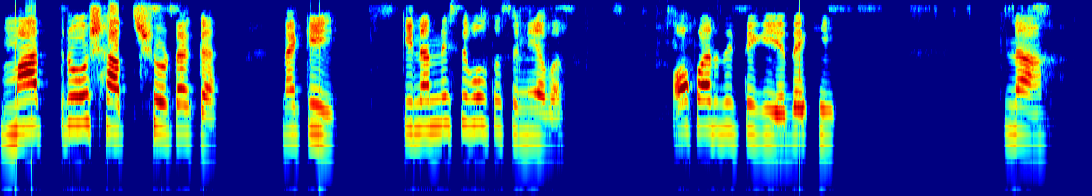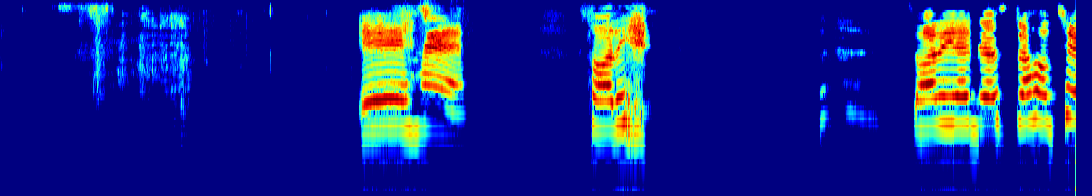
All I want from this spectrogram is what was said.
মাত্র সাতশো টাকা। নাকি কিনার নিচে বলতেছেন আবার? অফার দিতে গিয়ে দেখি। না। এ হ্যাঁ। সরি। সরি এই ড্রেসটা হচ্ছে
